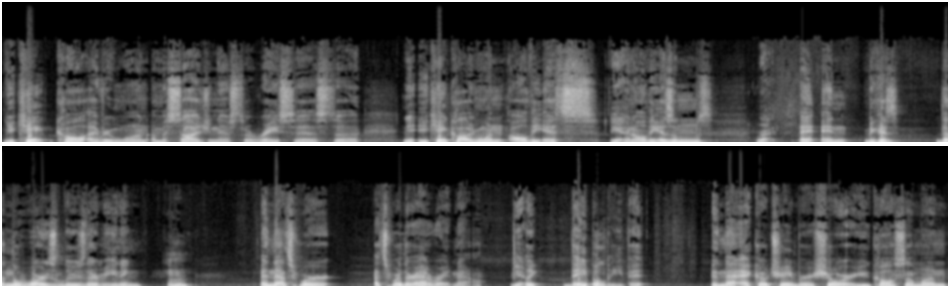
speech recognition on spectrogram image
You can't call everyone a misogynist a racist. Uh, you, can't call everyone all the ists Yeah. and all the isms, right. and, and because then the words lose their meaning, mm-hmm. and that's where that's where they're at right now. Yeah. like they believe it in that echo chamber. Sure, you call someone,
